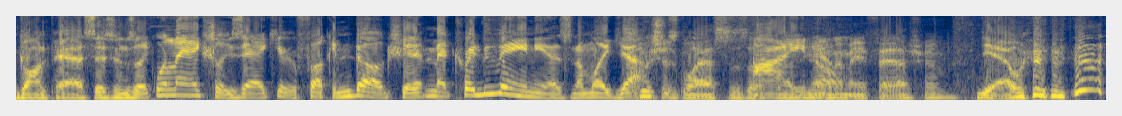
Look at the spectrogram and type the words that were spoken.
gone past this and is like, "Well, actually, Zach, you're a fucking dog shit at Metroidvanias," and I'm like, "Yeah, Push his glasses up I in know. anime fashion. yeah."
